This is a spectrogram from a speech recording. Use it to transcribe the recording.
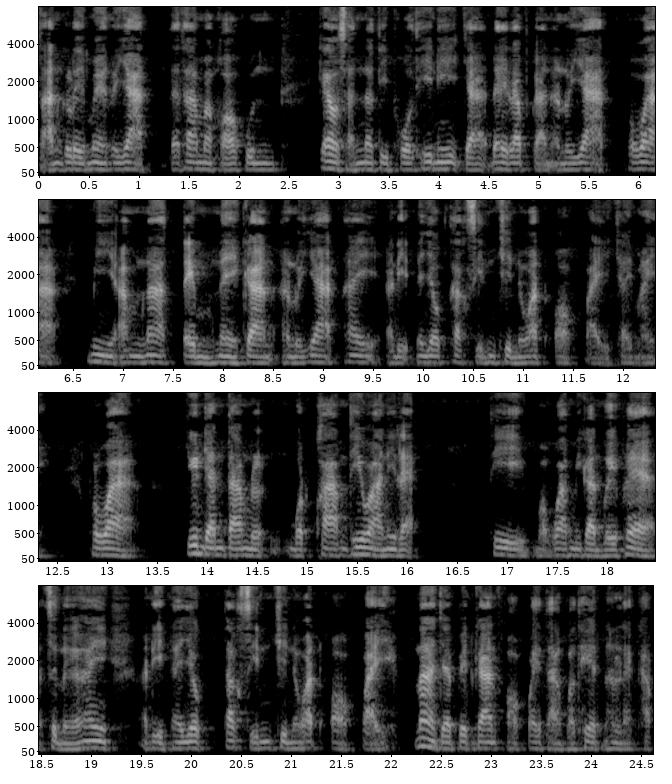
ศาลก็เลยไม่อนุญาต แต่ถ้ามาขอคุณแก้วสันนติโพธินี้จะได้รับการอนุญาต เพราะว่ามีอำนาจเต็มในการอนุญาตให้อดีตนายกทักษิณชินวัตรออกไปใช่ไหม เพราะว่า ยืนยันตามบทความที่ว่านี่แหละ ที่บอกว่ามีการเผยแพร่เสนอให้อดีตนายกทักษิณชินวัตรออกไป น่าจะเป็นการออกไปต่างประเทศนั่นแหละครับ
